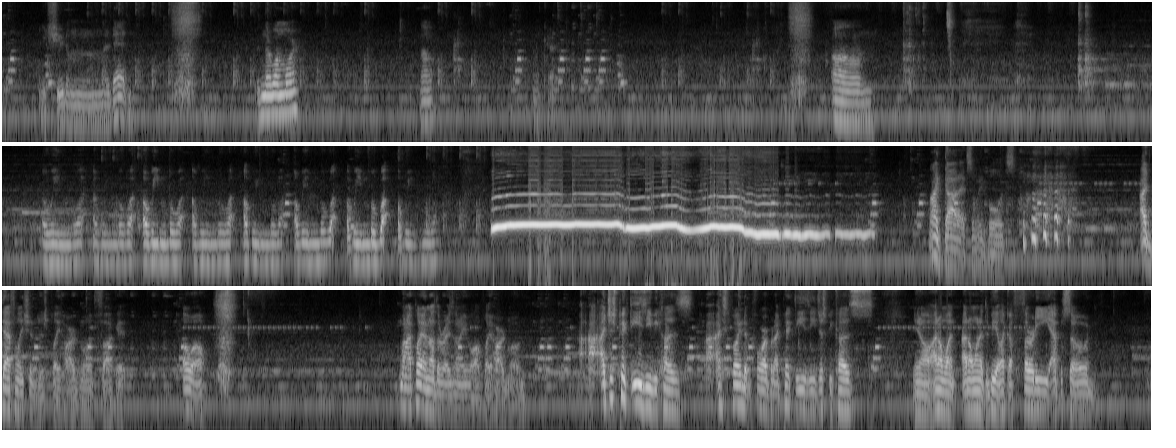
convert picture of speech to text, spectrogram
You shoot them, they're dead. Isn't there one more? No. Okay. Um. a weemboa, a weemboa, a weemboa, a weemboa. My god, I have so many bullets. I definitely should have just played hard mode. Fuck it. Oh well. When I play another Resident Evil, I'll play hard mode. I, I just picked easy because I explained it before, but I picked easy just because you know I don't want I don't want it to be like a 30 episode,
